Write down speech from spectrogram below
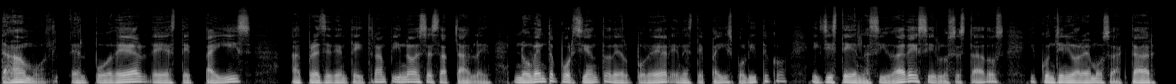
damos el poder de este país al presidente Trump y no es aceptable. 90% del poder en este país político existe en las ciudades y los estados y continuaremos a actuar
